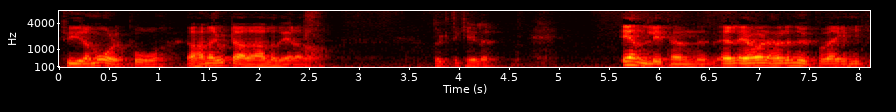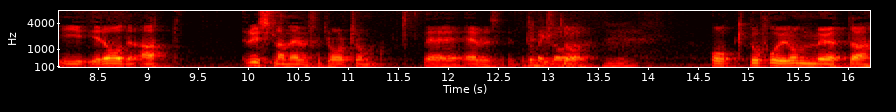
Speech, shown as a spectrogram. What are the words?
fyra mål på... Ja, han har gjort alla, alla deras. ja. Duktig kille En liten... Eller jag hörde, nu på vägen hit i, i raden att Ryssland är väl såklart som... Eh, är väl De är klara klar. mm. Och då får ju de möta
